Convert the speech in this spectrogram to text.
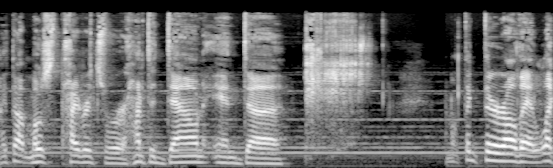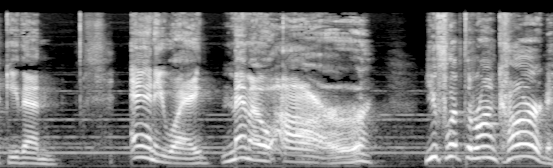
I thought most pirates were hunted down, and uh, I don't think they're all that lucky then. Anyway, Memo R. You flipped the wrong card.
